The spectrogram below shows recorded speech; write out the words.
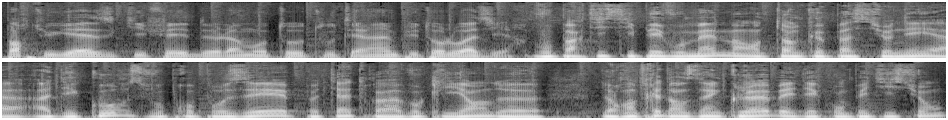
portugaise qui fait de la moto tout terrain plutôt loisir. Vous participez vous-même en tant que passionné à, à des courses. Vous proposez peut-être à vos clients de, de rentrer dans un club et des compétitions?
